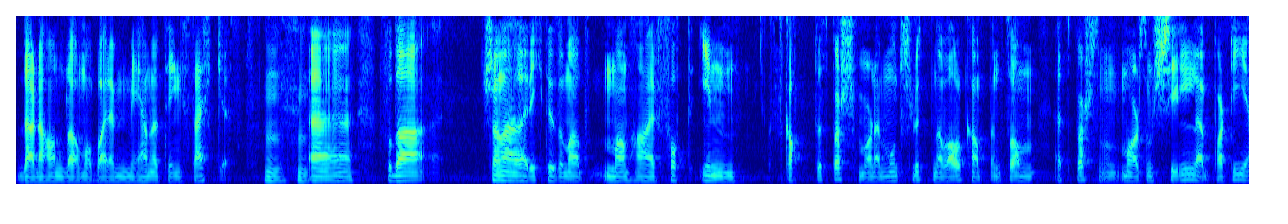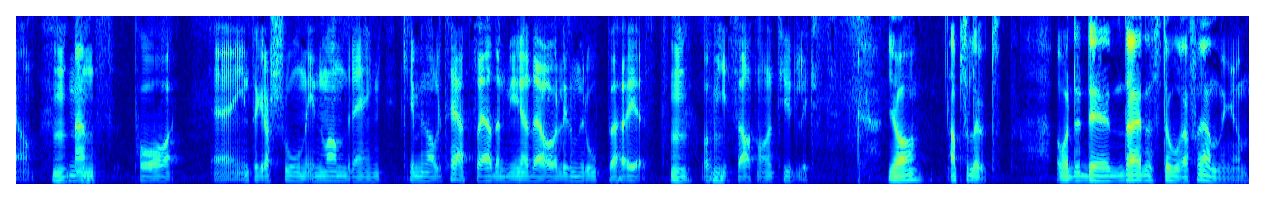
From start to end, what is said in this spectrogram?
der det handler om å bare mene ting sterkest. Mm. mm. Eh, så da skjønner jeg det riktig som at man har fått inn skattespørsmålet mot slutten av valgkampen som et spørsmål som skiller partiene. Mm. Mens på eh, integrasjon, innvandring, kriminalitet, så er det mye det å liksom rope høyest Mm. og vise at man er tydeligst. Ja, absolut. Och det, det, där är den stora förändringen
